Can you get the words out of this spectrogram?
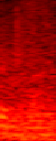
对。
